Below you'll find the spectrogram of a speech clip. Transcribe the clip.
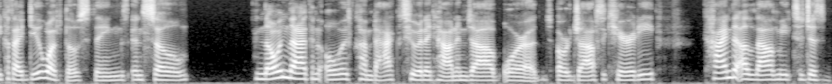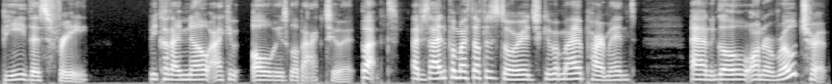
because I do want those things. And so knowing that I can always come back to an accounting job or a, or job security kind of allowed me to just be this free because I know I can always go back to it. But I decided to put myself in storage, give up my apartment, and go on a road trip.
